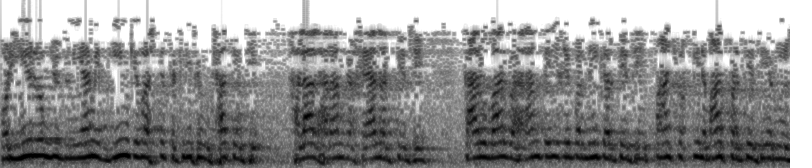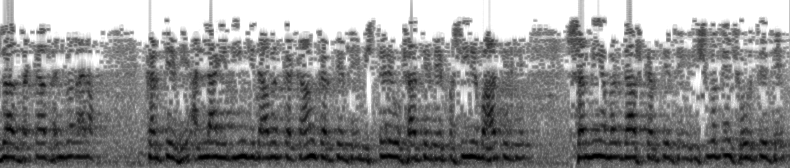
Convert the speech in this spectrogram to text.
اور یہ لوگ جو دنیا میں دین کے واسطے تکلیفیں اٹھاتے تھے، حلال حرام کا خیال رکھتے تھے، کاروبار کو حرام طریقے پر نہیں کرتے تھے، پانچ وقت کی نماز پڑھتے تھے، روزہ زکات حج وغیرہ کرتے تھے، اللہ کے دین کی دعوت کا کام کرتے تھے، بسترے اٹھاتے تھے، پسینے بہاتے تھے، سردیاں برداشت کرتے تھے، رشوتیں چھوڑتے تھے۔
